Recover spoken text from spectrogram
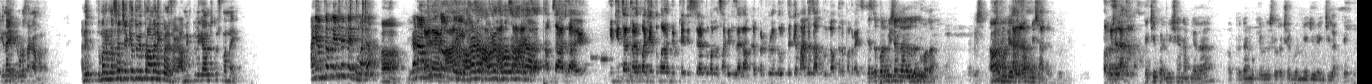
की नाही एवढं सांगा मला. आणि तुम्हाला नसेल शक्य तुम्ही प्रामाणिकपणे सांगा. आम्ही तुम्ही काय आमचे दुश्मन नाही. आणि आमचा प्रेशर नाही तुम्हाला? हा. कारण नाही, आमची नाही, जबाबदारी आहे. सुरुवात आमचा करणार का? आग्रह- आमचा आग्रह आहे की जिथं कळपाचे तुम्हाला बिबटे दिसते आणि तुम्हाला सांगितलं जाईल आपलं पेट्रोल करून त्याच्यामागे जातून लावून त्याला पकडायचं. त्याचं परमिशन लागेल का तुम्हाला? हा? लागेल, मी लागेल. परमिशन लागेल ना? त्याची परमिशन आपल्याला अ, प्रधान मुख्य वन संरक्षक वन्यजीव यांची लागते.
